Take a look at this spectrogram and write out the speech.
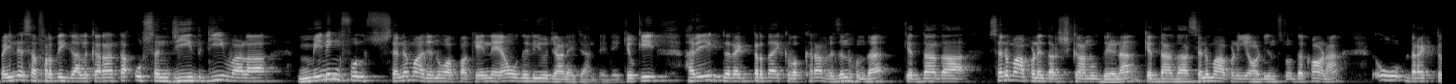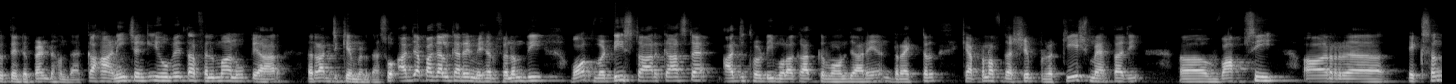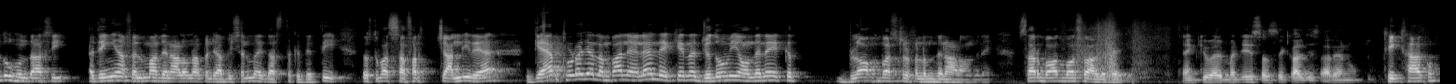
ਪਹਿਲੇ ਸਫ਼ਰ ਦੀ ਗੱਲ ਕਰਾਂ ਤਾਂ ਉਹ ਸੰਜੀਦਗੀ ਵਾਲਾ ਮੀਨਿੰਗਫੁਲ ਸਿਨੇਮਾ ਜਿਹਨੂੰ ਆਪਾਂ ਕਹਿੰਦੇ ਆ ਉਹਦੇ ਲਈ ਉਹ ਜਾਣੇ ਜਾਂਦੇ ਨੇ। ਕਿਉਂਕਿ ਹਰੇਕ ਡਾਇਰੈਕਟਰ ਦਾ ਇੱਕ ਵੱਖਰਾ ਵਿਜ਼ਨ ਹੁੰਦਾ, ਕਿੱਦਾਂ ਦਾ ਸਿਨੇਮਾ ਆਪਣੇ ਦਰਸ਼ਕਾਂ ਨੂੰ ਦੇਣਾ, ਕਿੱਦਾਂ ਦਾ ਸਿਨੇਮਾ ਆਪਣੀ ਆਡੀਅנס ਨੂੰ ਦਿਖਾਉਣਾ, ਉਹ ਡਾਇਰੈਕਟਰ ਤੇ ਡਿਪੈਂਡ ਹੁੰਦਾ। ਕਹਾਣੀ ਚੰਗੀ ਹੋਵੇ ਤਾਂ ਫਿਲਮਾਂ ਨੂੰ ਪਿਆਰ ਰੱਜ ਕੇ ਮਿਲਦਾ। ਸੋ ਅੱਜ ਆਪਾਂ ਗੱਲ ਕਰ ਰਹੇ ਮਿਹਰ ਫਿਲਮ ਦੀ। ਬਹੁਤ ਵੱਡੀ ਸਟਾਰ ਕਾਸਟ ਹੈ। ਅੱਜ ਤੁਹਾਡੀ ਮੁਲਾਕਾਤ ਕਰਵਾਉਣ ਜਾ ਰਹੇ ਹਾਂ director captain of the ship Rakesh Mehta ji. ਵਾਪਸੀ ਔਰ ਇੱਕ ਸੰਧੂ ਹੁੰਦਾ ਸੀ। ਅਜਿਹੀਆਂ ਫਿਲਮਾਂ ਦੇ ਨਾਲ ਉਹਨਾਂ ਪੰਜਾਬੀ ਸਿਨੇਮਾ 'ਚ ਦਸਤਕ ਦਿੱਤੀ ਤੇ ਉਸ ਤੋਂ ਬਾਅਦ ਸਫ਼ਰ ਚੱਲ ਹੀ ਰਿਹਾ। ਗੈਪ ਥੋੜਾ ਜਿਹਾ ਲੰਬਾ ਲੈ ਲਿਆ ਲੇਕਿਨ ਜਦੋਂ ਵੀ ਆਉਂਦੇ ਨੇ ਇੱਕ ਬਲੌਕਬਸਟਰ ਫਿਲਮ ਦੇ ਨਾਲ ਆਉਂਦੇ ਨੇ। ਸਰ ਬਹੁਤ ਬਹੁਤ ਸਵਾਗਤ ਹੈ ਜੀ। ਥੈਂਕ ਯੂ ਵੈਰੀ ਮਚ ਜੀ। ਸਤਿ ਸ੍ਰੀ ਅਕਾਲ ਜੀ ਸਾਰਿਆਂ ਨੂੰ। ਠੀਕ ਠਾਕ ਹੋ?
